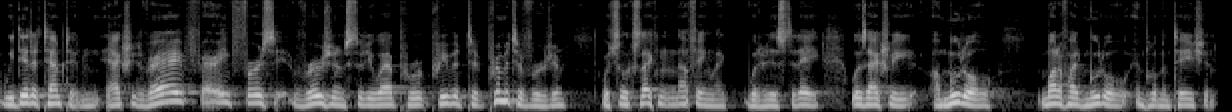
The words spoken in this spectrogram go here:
we did attempt it. And actually, the very, very first version of Studio Web, primitive, primitive version, which looks like nothing like what it is today, was actually a Moodle, modified Moodle implementation.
